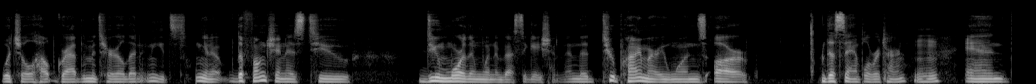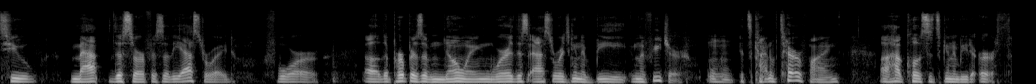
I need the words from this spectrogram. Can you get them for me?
which will help grab the material that it needs. You know, the function is to do more than one investigation. And the two primary ones are the sample return mm-hmm. and to map the surface of the asteroid for uh, the purpose of knowing where this asteroid is going to be in the future. Mm-hmm. It's kind of terrifying uh, how close it's going to be to Earth.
